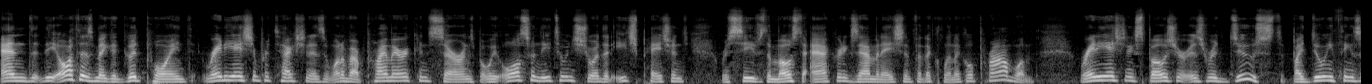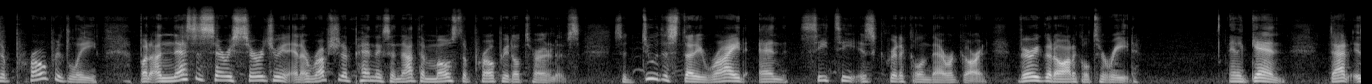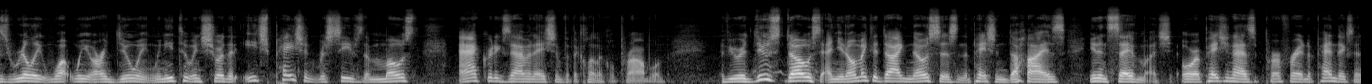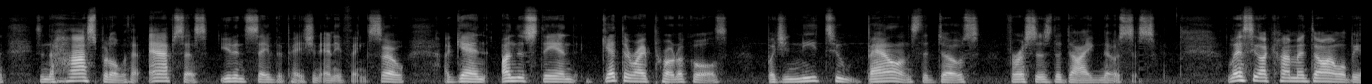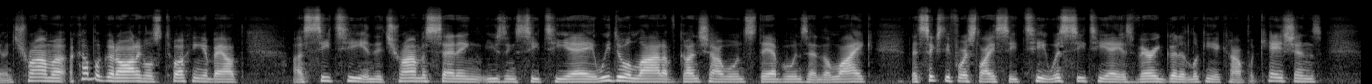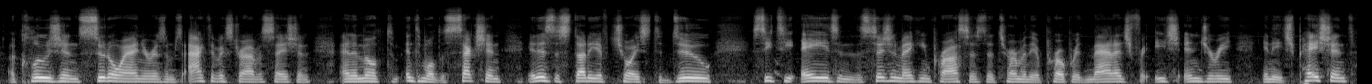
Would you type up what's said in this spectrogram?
And the authors make a good point. Radiation protection is one of our primary concerns, but we also need to ensure that each patient receives the most accurate examination for the clinical problem. Radiation exposure is reduced by doing things appropriately, but unnecessary surgery and a ruptured appendix are not the most appropriate alternatives. So do the study right, and CT is critical in that regard. Very good article to read. And again, that is really what we are doing. We need to ensure that each patient receives the most accurate examination for the clinical problem. If you reduce dose and you don't make the diagnosis and the patient dies, you didn't save much. Or a patient has a perforated appendix and is in the hospital with an abscess, you didn't save the patient anything. So, again, understand, get the right protocols, but you need to balance the dose versus the diagnosis. Last thing I'll comment on will be on trauma. A couple good articles talking about uh, CT in the trauma setting using CTA. We do a lot of gunshot wounds, stab wounds, and the like. That 64 slice CT with CTA is very good at looking at complications, occlusion, pseudoaneurysms, active extravasation, and intimal dissection. It is the study of choice to do. CT aids in the decision making process to determine the appropriate manage for each injury in each patient.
